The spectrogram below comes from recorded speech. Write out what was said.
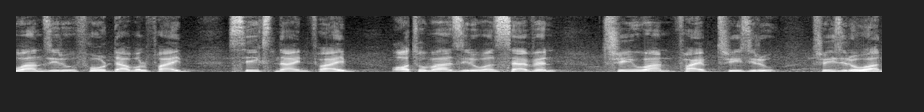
one zero four double five, six nine five অথবা zero one seven three one five three zero three zero one.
